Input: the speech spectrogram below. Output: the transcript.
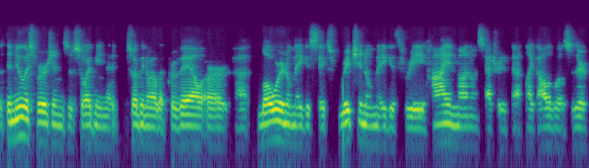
But the newest versions of soybean that soybean oil that prevail are uh, lower in omega six, rich in omega three, high in monounsaturated fat, like olive oil. So they're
